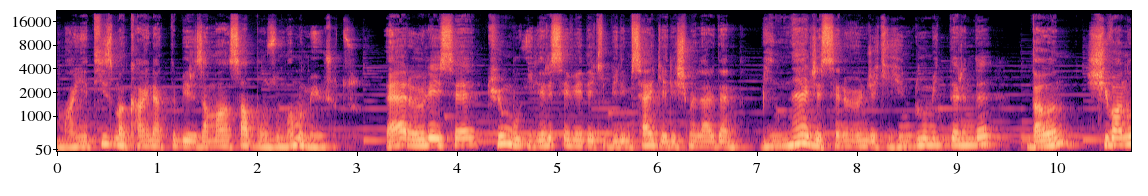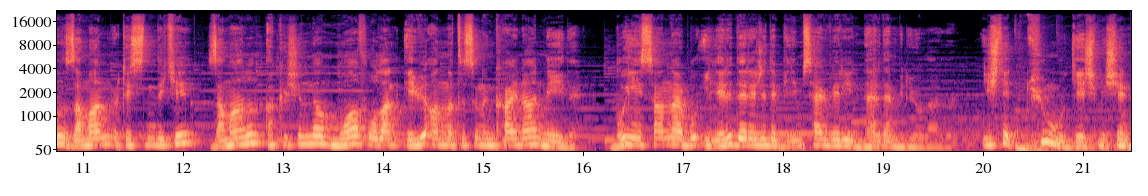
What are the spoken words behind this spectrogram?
manyetizma kaynaklı bir zamansal bozulma mı mevcut? Eğer öyleyse tüm bu ileri seviyedeki bilimsel gelişmelerden binlerce sene önceki Hindu mitlerinde dağın, Shiva'nın zamanın ötesindeki zamanın akışından muaf olan evi anlatısının kaynağı neydi? Bu insanlar bu ileri derecede bilimsel veriyi nereden biliyorlardı? İşte tüm bu geçmişin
